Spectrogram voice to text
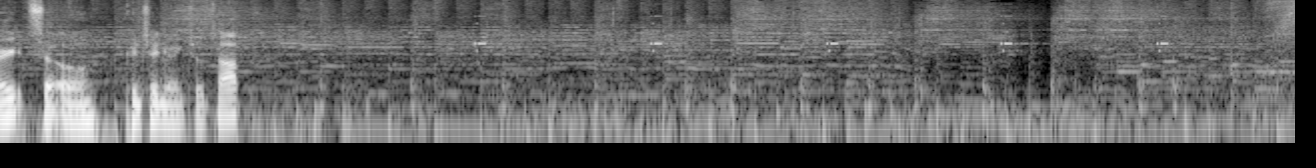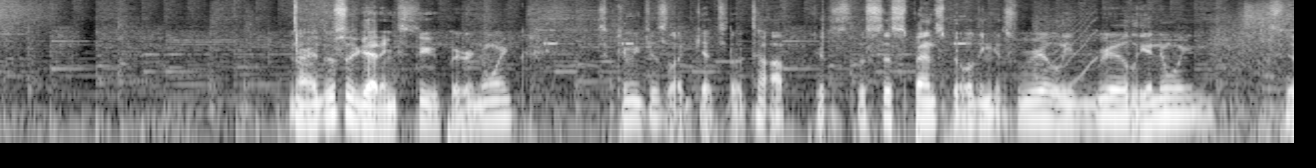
Alright, so continuing to the top. Alright, this is getting super annoying. It's can we just like get to the top? Because the suspense building is really, really annoying. So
